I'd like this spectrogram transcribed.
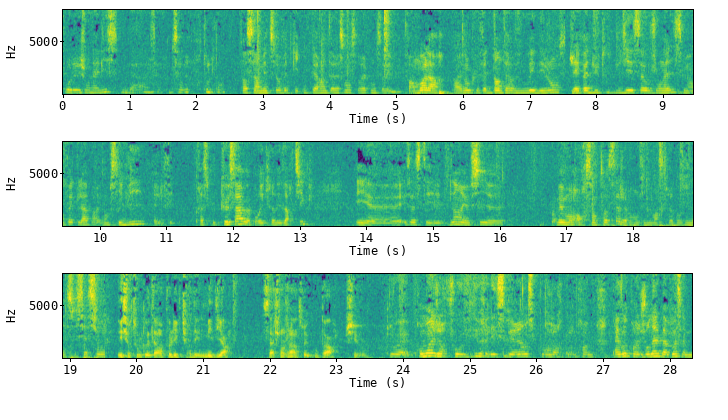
pour les journalistes. Bah, ça va nous servir pour tout le temps. Enfin, c'est un métier en fait qui est hyper intéressant. C'est vrai qu'on savait. Enfin, moi là, par exemple, le fait d'interviewer des gens, j'avais pas du tout lié ça au journalisme, mais en fait là, par exemple, Sylvie, elle fait presque que ça bah, pour écrire des articles. Et, euh, et ça, c'était bien. Et aussi, euh, même en, en ressentant ça, j'avais envie de m'inscrire dans une association. Et surtout le côté un peu lecture des médias. Ça a changé un truc ou pas chez vous? Ouais, pour moi, genre, faut vivre l'expérience pour, genre, comprendre. Par exemple, un journal, bah, moi, ça me...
